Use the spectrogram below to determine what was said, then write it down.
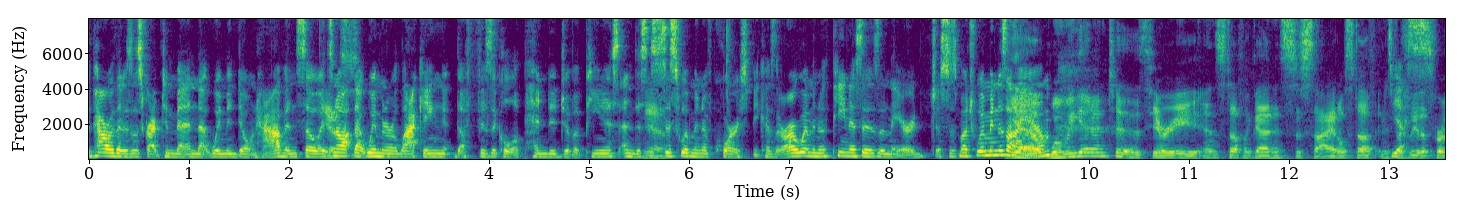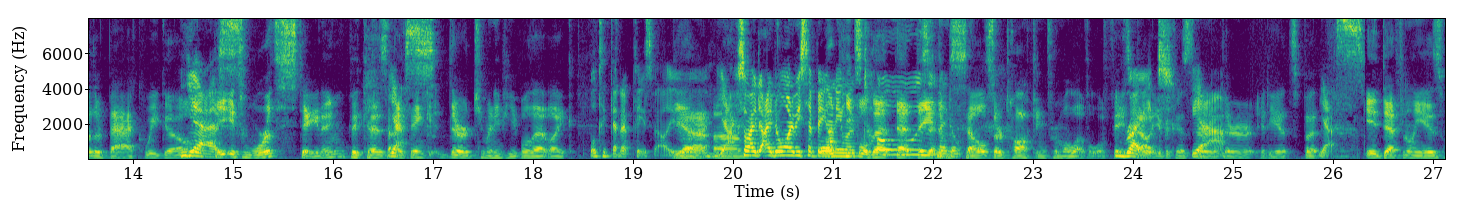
the power that is ascribed to men that women don't have. And so it's Yes. not that women are lacking the physical appendage of a penis. And this is cis women, of course, because there are women with penises and they are just as much women as I Yeah, am. when we get into theory and stuff like that and societal stuff, and especially Yes. the further back we go, Yes. It's worth stating because Yes. I think there are too many people that like, we'll take that at face value. Yeah, yeah. um, So I, I don't want to be stepping on anyone's people toes. that, that they themselves are talking from a level of face Right, value because they're, yeah. they're idiots. But Yes. it definitely is.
